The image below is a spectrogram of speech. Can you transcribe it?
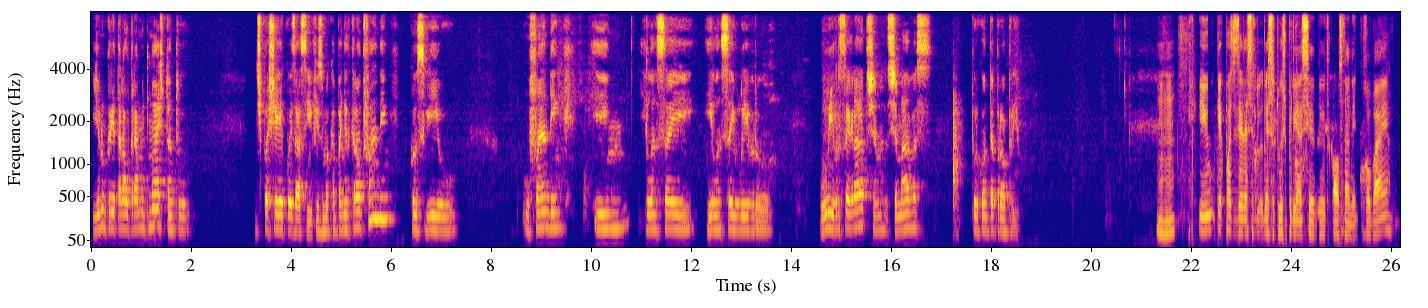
e eu não queria estar a alterar muito mais, portanto despachei a coisa assim. Fiz uma campanha de crowdfunding, consegui o, o funding e, e lancei e lancei o livro o livro sagrado chama, chamava-se por conta própria. Uhum. E o que é que podes dizer dessa, dessa tua experiência de, de crowdfunding? Correu bem?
